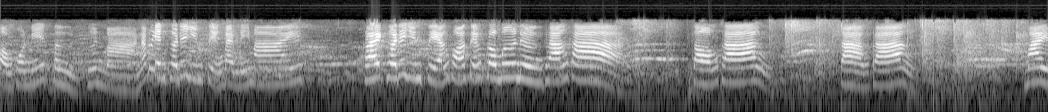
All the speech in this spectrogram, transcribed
สองคนนี้ตื่นขึ้นมา นักเรียนเคยได้ยินเสียงแบบนี้ไหมใครเคยได้ยินเสียงขอเสียงปรบมือหนึ่งครั้งค่ะสองครั้งสามครั้ง ไม่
